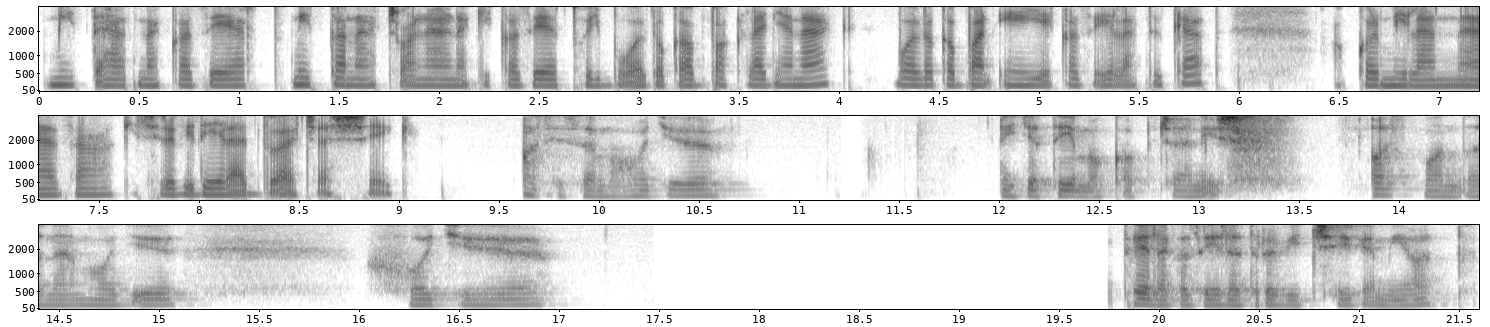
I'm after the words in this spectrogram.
mit tehetnek azért, mit tanácsolnál nekik azért, hogy boldogabbak legyenek, boldogabban éljék az életüket, akkor mi lenne ez a kis rövid életbölcsesség? Azt hiszem, hogy így a téma kapcsán is azt mondanám, hogy, hogy tényleg az élet rövidsége miatt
